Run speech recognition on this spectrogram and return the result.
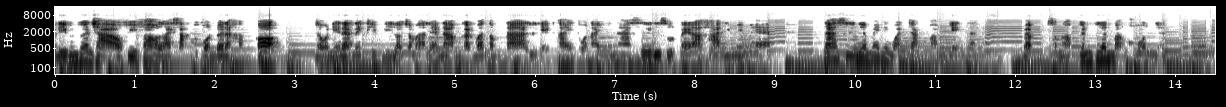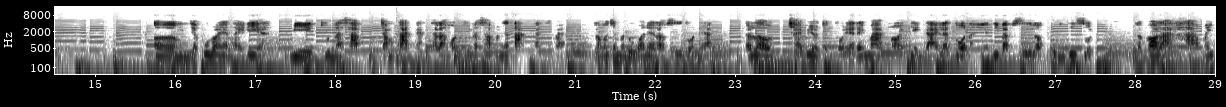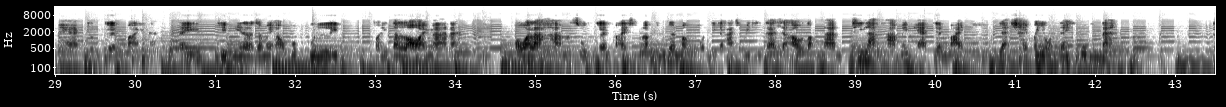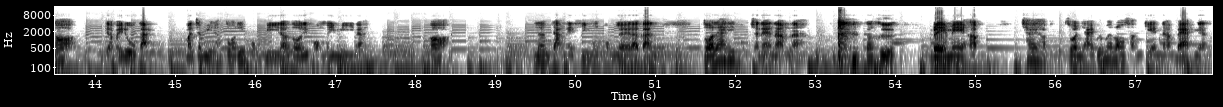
วัสดีเพื่อนๆชาวฟีฟ่าออนไลน์สามทุกคนด้วยนะครับ ก็ในวันนี้เนี่ยในคลิปนี้เราจะมาแนะนำกันว่าตำนานหรือ XI ตัวไหนที่น่าซื้อที่สุดในราคาที่ไม่แพงน่าซื้อเนี่ยไม่ได้วัดจากความเก่งนะแบบสำหรับเพื่อนๆบางคนเนี่ยเอ่ออย่าพูดว่ายังไงดีอะมีทุนทรัพย์จำกัดเนี่ยแต่ละคนทุนทรัพย์มันก็ต่างกันใช่ไหมเราก็จะมาดูว่าเนี่ยเราซื้อตัวเนี้ยแล้วเราใช้ประโยชน์จากตัวเนี้ยได้มากน้อยเพียงใดและตัวไหนเนี่ยที่แบบซื้อเราคุ้มที่สุด แล้วก็ราคาไม่แพงจนเกินไปนะ ในคลิปนี้เราจะไม่เอาพวกคุณลิตฟอนิตาลอยมานะ เพราะว่าราคามันสูงเกินไปสำหรับเพื่อนๆบางคนที่อาจจะไม่ถึงใจจะเอาตำนานที่ราคาไม่แพงเกินไป และใช้ประโยชน์ได้คุ้มนะ ก็เดี๋ยวไปดูกัน มันจะมีทั้งตัวที่ผมมีแล้วตัวที่ผมไม่มีนะ ก็เริ่มจากในทีมของผมเลยแล้วกัน ตัวแรกที่ผมจะแนะนำนะ ก็คือเบรเม่ครับ ใช่ครับ ส่วนใหญ่เพื่อนๆลองสังเกตนะแบ็กเนี่ย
